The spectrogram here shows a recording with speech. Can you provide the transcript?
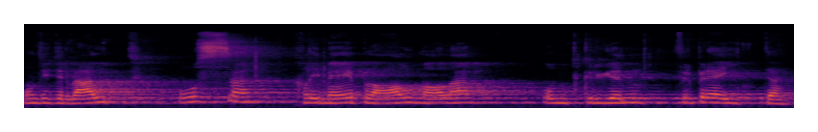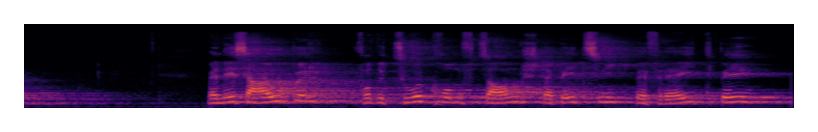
und in der Welt aussen ein bisschen mehr Blau malen und Grün verbreiten. Wenn ich selber von der Zukunftsangst ein bisschen befreit bin,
